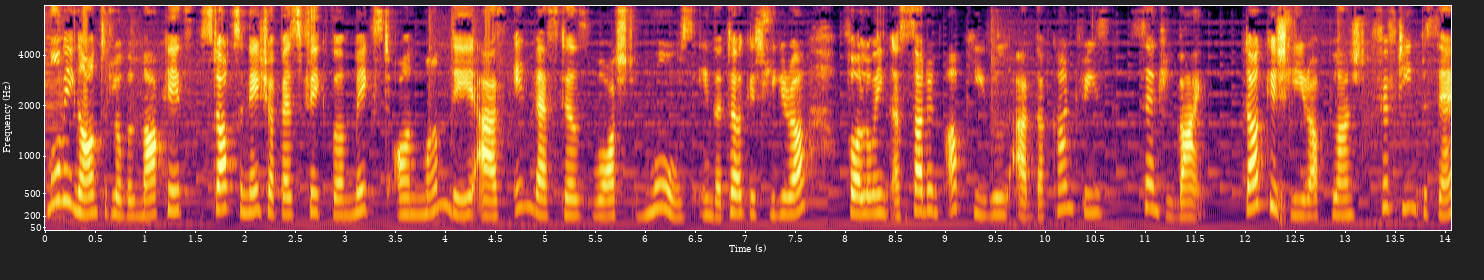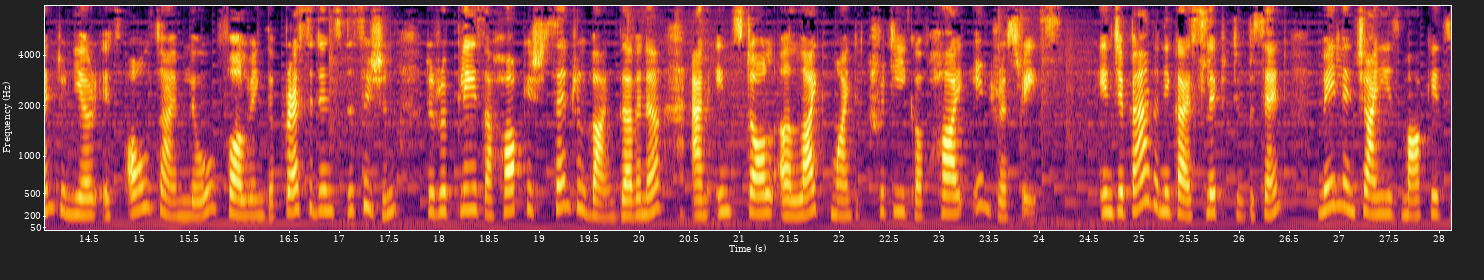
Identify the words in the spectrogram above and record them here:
Moving on to global markets, stocks in Asia Pacific were mixed on Monday as investors watched moves in the Turkish lira following a sudden upheaval at the country's central bank. Turkish lira plunged 15% to near its all-time low following the president's decision to replace a hawkish central bank governor and install a like-minded critique of high interest rates. In Japan, the Nikkei slipped 2%. Mainland Chinese markets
